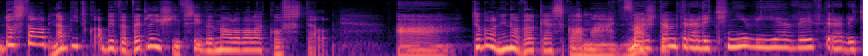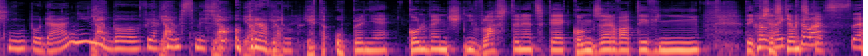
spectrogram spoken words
dostala nabídku, aby ve vedlejší vsi vymalovala kostel. A to bylo Nino velké zklamání. Jsou Máš tam to... tradiční výjevy v tradičním podání, jo, nebo v jakém jo, smyslu jo, opravdu? Jo, jo. Je to úplně konvenční, vlastenecké, konzervativní, ty křesťanské... Klase.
